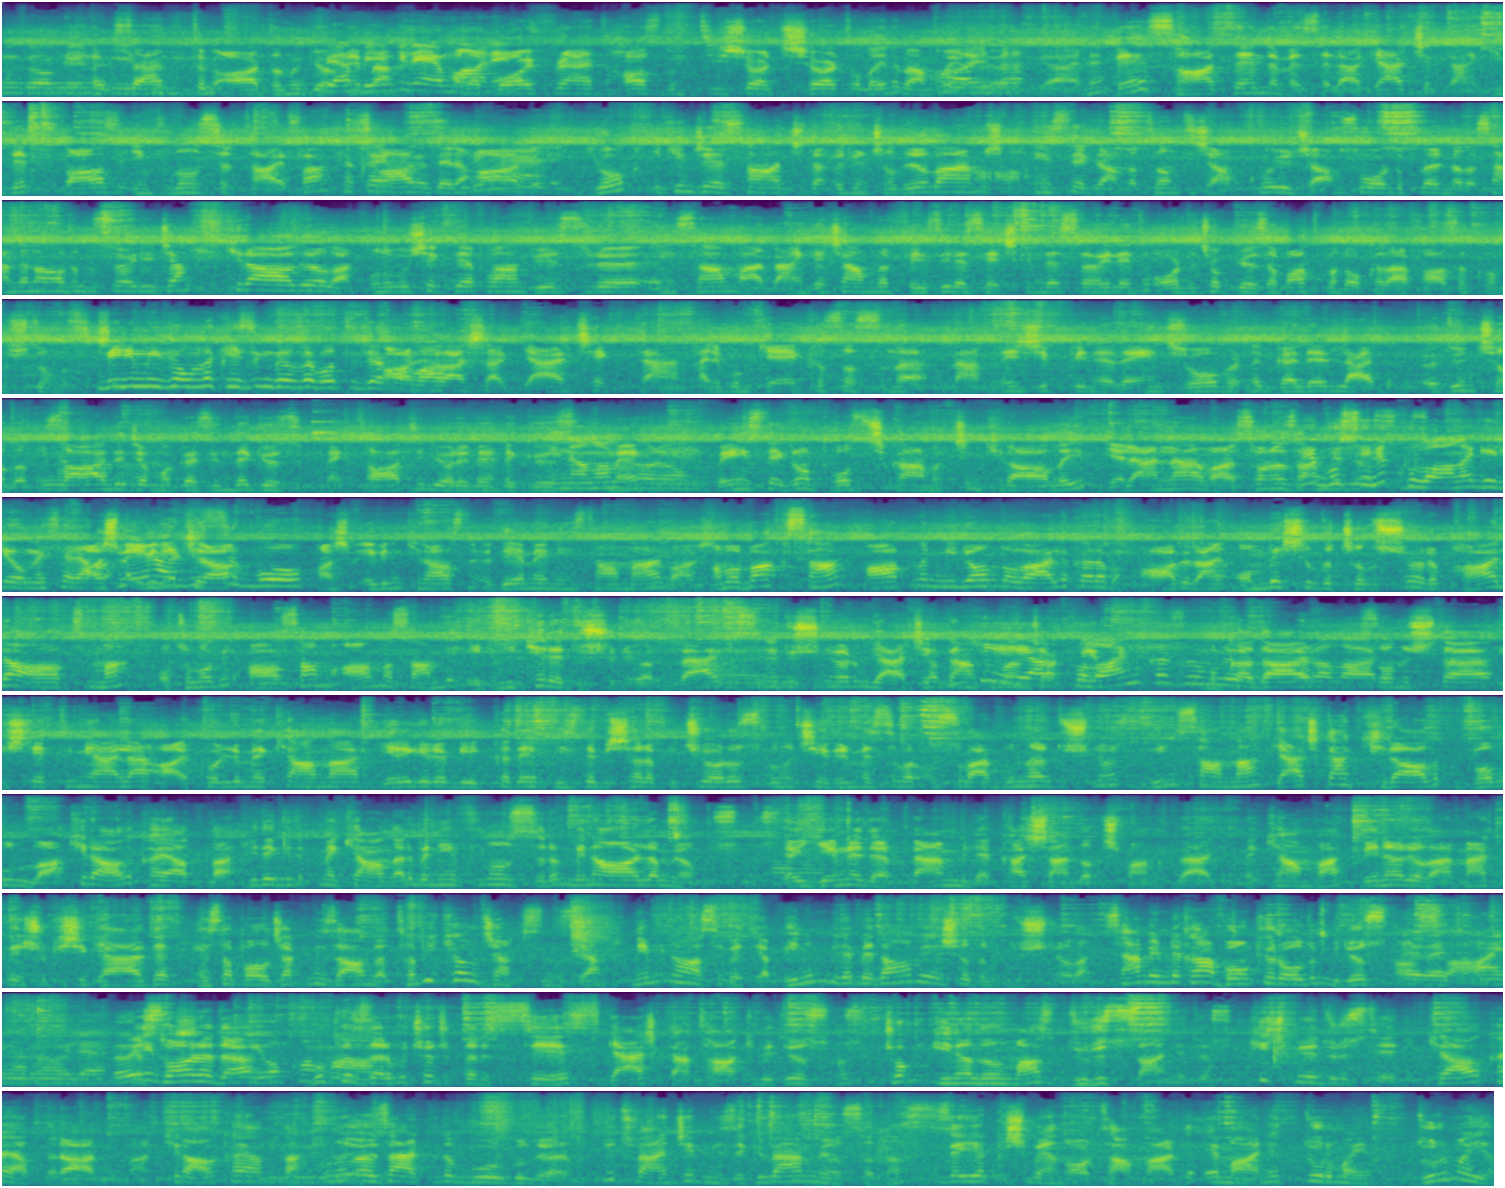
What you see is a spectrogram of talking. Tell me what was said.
kocamın gömleğini giydim. Sen tabii Arda'nın gömleği. benimki de emanet. Ama boyfriend, husband, t-shirt, shirt olayını ben bayılıyorum Aynen. yani. Ve saatlerini de mesela gerçekten gidip bazı influencer tayfa Şaka saatleri abi yok ikinci el saatçiden ödünç alıyorlarmış. Instagram'da tanıtacağım, koyacağım. Sorduklarında da senden aldığımı söyleyeceğim. Kiralıyorlar. Bunu bu şekilde yapan bir sürü insan var. Ben geçen bunları Fezi ile Seçkin'de söyledim. Orada çok göze batmadı o kadar fazla konuştuğumuz için. Benim videomda kesin göze batacak ama. Arkadaşlar gerçekten hani bu G kısasını, ben ne Jeep'ini, Range Rover'ını galerilerde ödünç alıp sadece magazinde gözükmek, tatil yörelerinde gözükmek İnanamıyorum. ve Instagram post çıkarmak için kiralayıp gelenler var. Sonra Ve bu zannediyorsun... senin kulağına geliyor mesela. Aşkım en evinin, acısı kira, bu. aşkım evinin kirasını ödeyemeyen insanlar var. Ama baksan altında milyon dolarlık araba. Abi ben 15 yıldır çalışıyorum. Hala altıma otomobil alsam mı almasam diye 50 kere düşünüyorum. Vergisini düşünüyorum. Gerçekten Tabii ki kullanacak ya, kolay mıyım? mı kazanılıyor Bu bu kadar paralar? sonuçta işlettiğim yerler, alkollü mekanlar, yeri geliyor bir kadeh biz de bir şarap içiyoruz. Bunun çevirmesi var, osu var. Bunları düşünüyoruz. Bu insanlar gerçekten kiralık bavulla, kiralık hayatlar. Bir de gidip mekanlara ben influencer'ım, beni ağırlamıyor musunuz? Ya yemin ederim ben bile kaç tane danışmanlık verdiğim mekan var. Beni arıyorlar. Mert Bey şu kişi geldi. Hesap alacak mıyız almıyor. Tabii ki alacaksınız ya. Ne münasebet ya. Benim bile bedava yaşadığımı düşünüyorlar. Sen benim ne kadar bonkör olduğumu biliyorsun aslında. Evet aynen öyle. Böyle Ve sonra bir da şey yok ama. bu kızları, bu çocukları siz gerçekten takip ediyorsunuz. Çok inanılmaz dürüst zannediyorsunuz. Hiçbiri dürüst değil. Kiralık hayatları abi bunlar. Kiralık hayatlar. Bunu özellikle de vurguluyorum. Lütfen cebinize güvenmiyorsanız size yakışmayan ortamlarda emanet durmayın. Durmayın.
